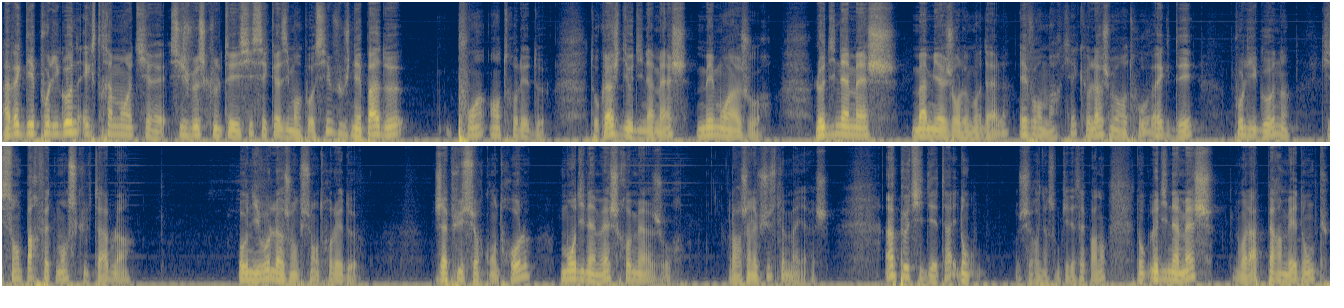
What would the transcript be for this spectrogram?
avec des polygones extrêmement étirés. Si je veux sculpter ici, c'est quasiment possible, vu que je n'ai pas de point entre les deux. Donc là je dis au Dynamesh, mets-moi à jour. Le Dynamesh m'a mis à jour le modèle, et vous remarquez que là je me retrouve avec des polygones qui sont parfaitement sculptables au niveau de la jonction entre les deux. J'appuie sur CTRL, mon Dynamesh remet à jour. Alors j'enlève juste le maillage. Un petit détail, donc je vais revenir sur un petit détail, pardon. Donc le Dynamesh, voilà, permet donc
